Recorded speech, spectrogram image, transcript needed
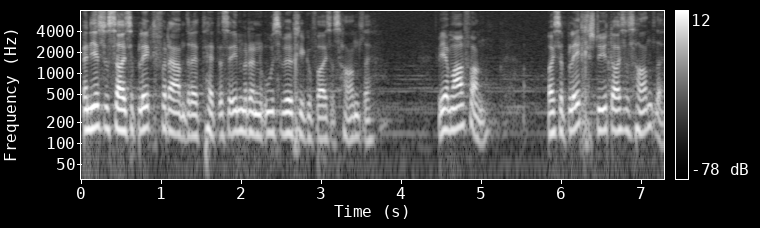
Wenn Jesus unseren Blick verändert, hat das immer eine Auswirkung auf unser Handeln. Wie am Anfang. Unser Blick steuert unser Handeln.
